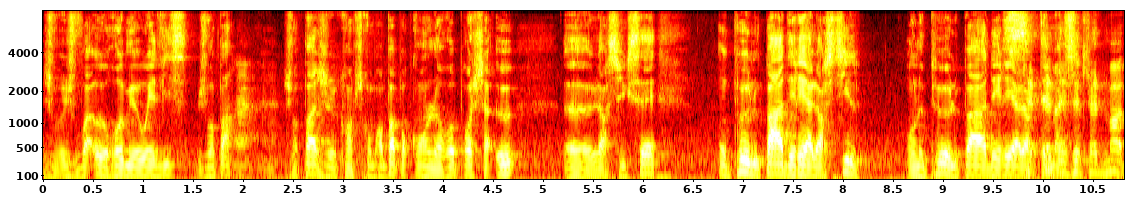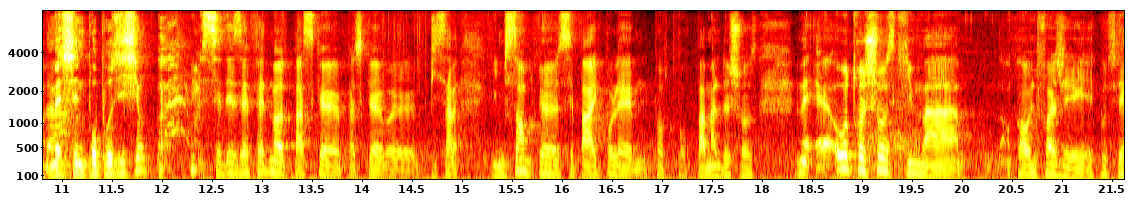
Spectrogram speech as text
Je, je vois eux, Romeo et Elvis, je vois pas. ouais. Je vois pas, je, je comprends pas pourquoi on leur reproche à eux euh, leur succès. On peut ne pas adhérer à leur style, on ne peut ne pas adhérer à leur C'était des thématique, effets de mode. mais hein. c'est une proposition. C'est des effets de mode parce que, parce que euh, puis ça, il me semble que c'est pareil pour, les, pour, pour pas mal de choses. Mais autre chose qui m'a, encore une fois, j'ai écouté.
